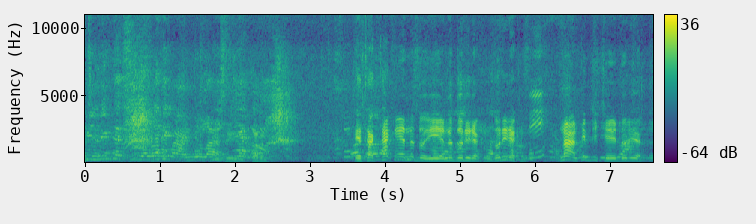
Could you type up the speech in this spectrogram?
বিল্ডিং দেখছি ইয়েলা করেন এ থাক থাক এনে দড়ি এনে দড়ি রাখুন দড়ি রাখুন না টিপ দিচ্ছে এই দড়ি রাখুন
